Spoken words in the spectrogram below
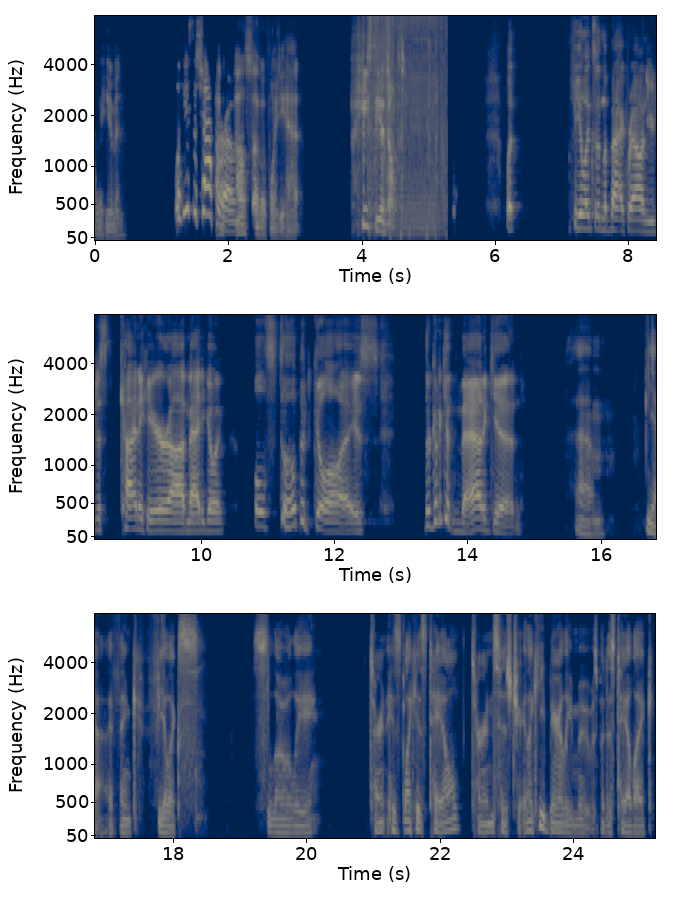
I'm a human. Well, he's the I, chaperone. I also have a pointy hat. He's the adult. But Felix in the background, you just kind of hear uh, Maddie going, "Oh, stop it, guys! They're gonna get mad again." Um, yeah, I think Felix slowly turn his like his tail turns his chair like he barely moves, but his tail like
